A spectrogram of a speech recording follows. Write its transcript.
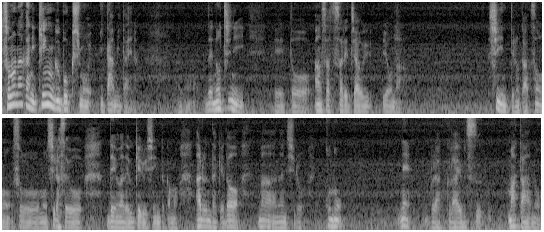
その中にキング牧師もいたみたいな。あので後に、えーと、暗殺されちゃうようなシーンっていうのかそのその知らせを電話で受けるシーンとかもあるんだけどまあ何しろこのねブラック・ライブズ・マターの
